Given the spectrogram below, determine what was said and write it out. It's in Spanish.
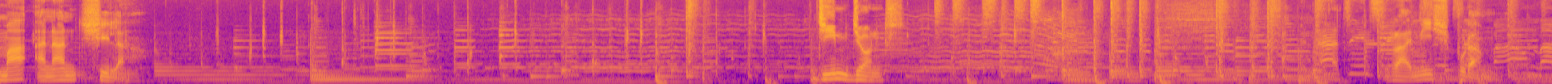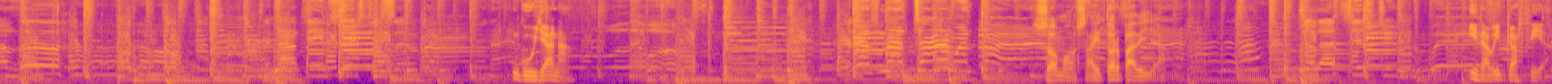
Ma Anan Shila. Jim Jones. Rainish Puram. Guyana. Somos Aitor Padilla. Y David García.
